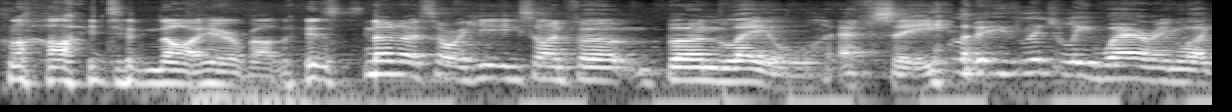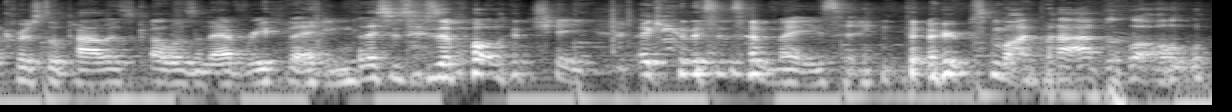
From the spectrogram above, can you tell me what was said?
I did not hear about this. No, no, sorry, he, he signed for Burnley FC. He's literally wearing like Crystal Palace colours and everything. This is his apology. Again, this is amazing. Oops, my bad, lol.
